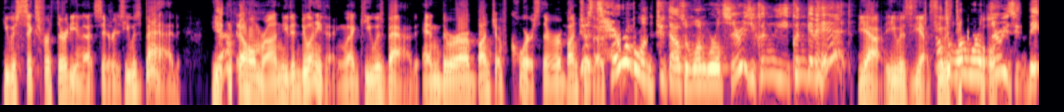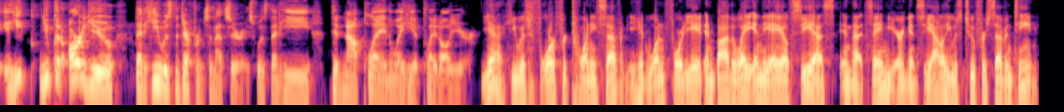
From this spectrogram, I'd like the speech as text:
He was six for 30 in that series. He was bad. He Yeah. didn't hit a home run. He didn't do anything. Like he was bad. And there were a bunch. Of course, there were a bunch He of those. terrible in the 2001 World Series. You couldn't you couldn't get a hit. yeah, he was. Yes, he was. 2001 World. Series. They, he you could argue that he was the difference in that series was that he did not play the way he had played all year. Yeah, he was four for 27. He hit 148. And by the way, in the ALCS in that same year against Seattle, he was two for 17.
